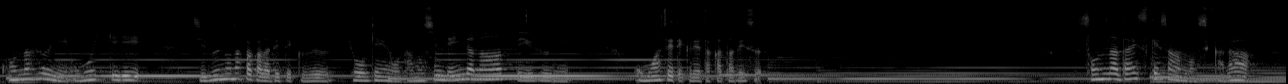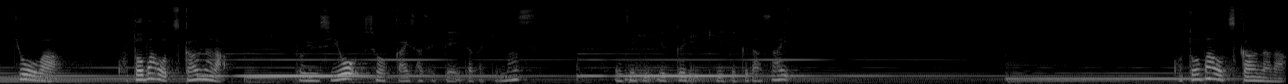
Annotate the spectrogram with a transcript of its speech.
こんな風に思いっきり自分の中から出てくる表現を楽しんでいいんだなっていう風に思わせてくれた方です。そんな大輔さんの詩から今日は言葉を使うならという詩を紹介させていただきます。えぜひゆっくり聞いてください。言葉を使うなら。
